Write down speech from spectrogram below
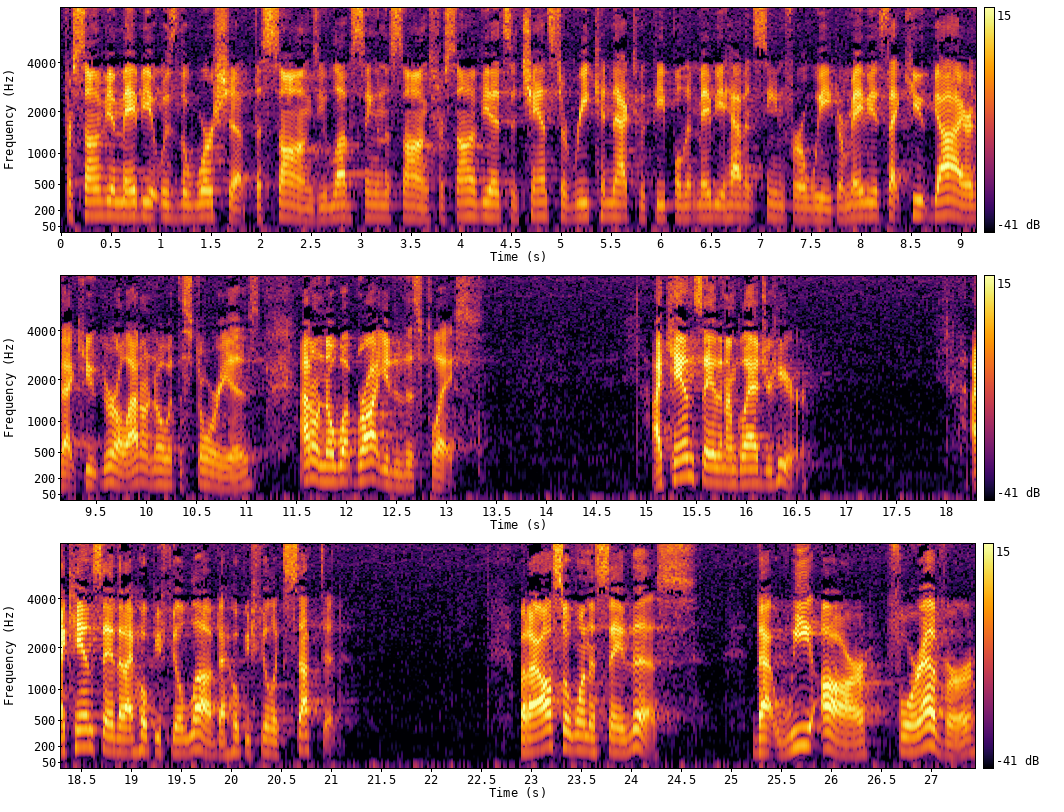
For some of you, maybe it was the worship, the songs. You love singing the songs. For some of you, it's a chance to reconnect with people that maybe you haven't seen for a week. Or maybe it's that cute guy or that cute girl. I don't know what the story is. I don't know what brought you to this place. I can say that I'm glad you're here. I can say that I hope you feel loved. I hope you feel accepted. But I also want to say this that we are forever,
